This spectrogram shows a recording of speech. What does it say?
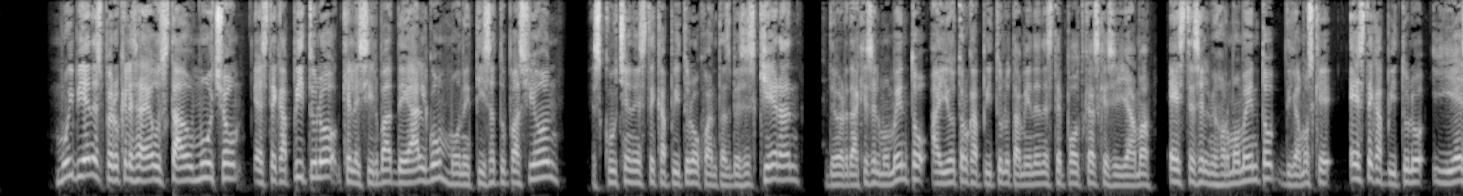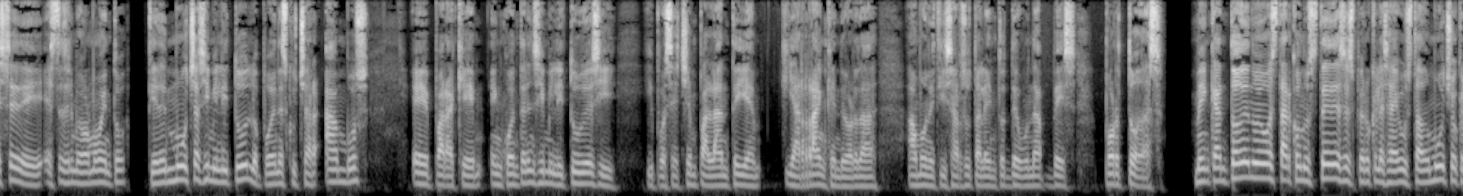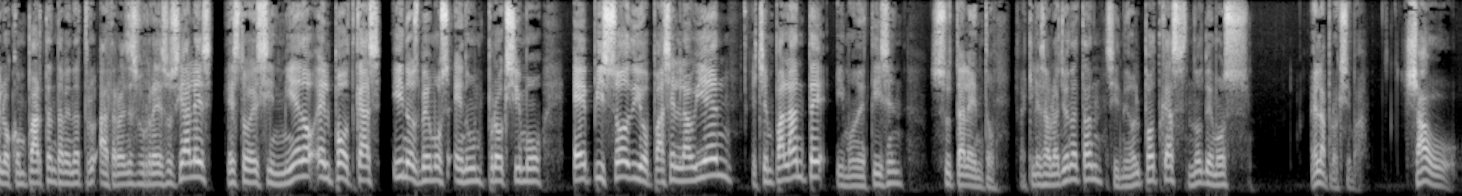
Muy bien, espero que les haya gustado mucho este capítulo, que les sirva de algo, monetiza tu pasión. Escuchen este capítulo cuantas veces quieran. De verdad que es el momento. Hay otro capítulo también en este podcast que se llama Este es el mejor momento. Digamos que este capítulo y ese de Este es el mejor momento tienen mucha similitud. Lo pueden escuchar ambos eh, para que encuentren similitudes y, y pues echen para adelante y, y arranquen de verdad a monetizar su talento de una vez por todas. Me encantó de nuevo estar con ustedes, espero que les haya gustado mucho, que lo compartan también a, través de sus redes sociales. Esto es Sin Miedo, el podcast, y nos vemos en un próximo episodio. Pásenla bien, echen pa'lante y moneticen su talento. Aquí les habla Jonathan, Sin Miedo, el podcast. Nos vemos en la próxima. Chao.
